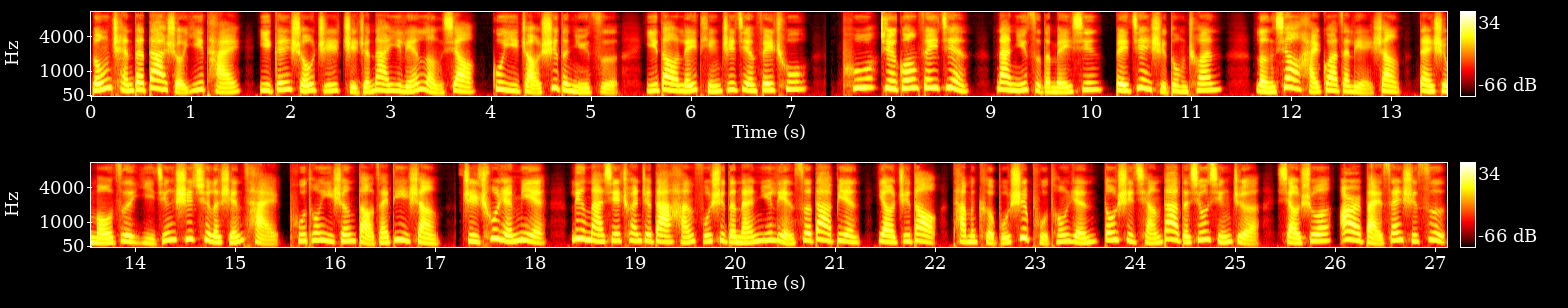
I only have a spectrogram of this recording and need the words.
龙晨的大手一抬，一根手指指着那一脸冷笑、故意找事的女子，一道雷霆之剑飞出。噗！血光飞溅，那女子的眉心被剑矢洞穿，冷笑还挂在脸上，但是眸子已经失去了神采，扑通一声倒在地上，指出人灭，令那些穿着大韩服饰的男女脸色大变。要知道，他们可不是普通人，都是强大的修行者。小说二百三十四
